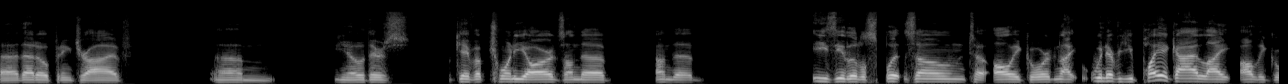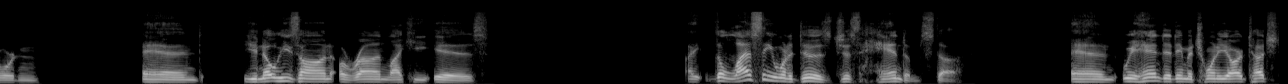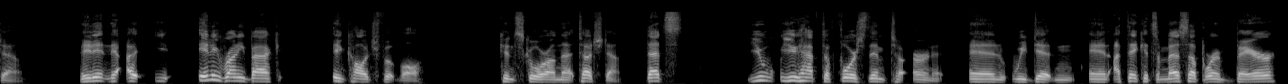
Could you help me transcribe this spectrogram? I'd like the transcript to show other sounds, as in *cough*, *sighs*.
uh, that opening drive. Um, you know, there's gave up 20 yards on the on the easy little split zone to Ollie Gordon. Like whenever you play a guy like Ollie Gordon, and you know he's on a run like he is, I, the last thing you want to do is just hand him stuff. And we handed him a 20 yard touchdown. He didn't, any running back in college football can score on that touchdown. That's, you, you have to force them to earn it. And we didn't. And I think it's a mess up. We're in bear.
